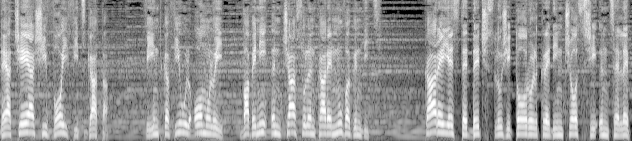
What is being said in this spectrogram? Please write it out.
De aceea și voi fiți gata, fiindcă fiul omului va veni în ceasul în care nu vă gândiți. Care este deci slujitorul credincios și înțelept,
